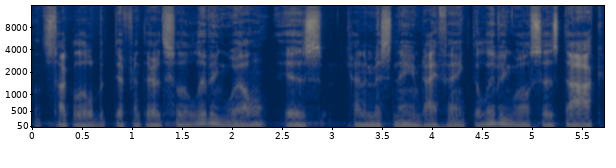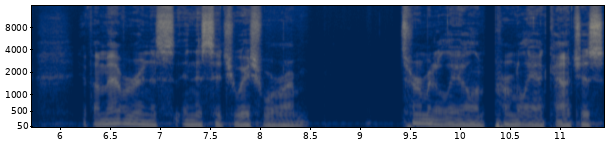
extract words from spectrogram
let's talk a little bit different there. So the living will is kind of misnamed, I think. The living will says, Doc, if I'm ever in this in this situation where I'm terminally ill and permanently unconscious,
